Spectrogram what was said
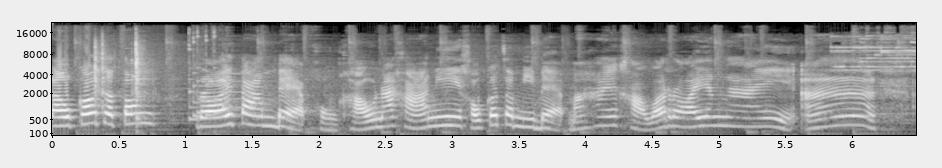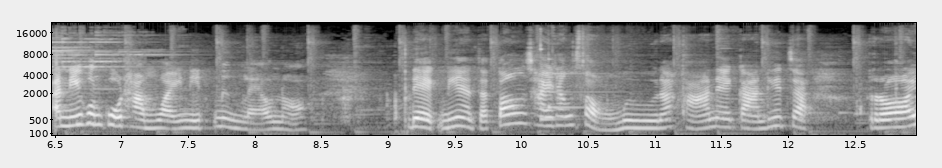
เราก็จะต้อง ร้อยตามแบบของเขานะคะ นี่เขาก็จะมีแบบมาให้ค่ะว่าร้อยยังไงอ่าอันนี้คุณครูทำไว้นิดนึงแล้วเนาะเด็กเนี่ยจะต้องใช้ทั้งสองมือนะคะ ในการที่จะร้อย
